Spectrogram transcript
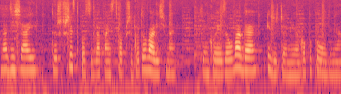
Na dzisiaj to już wszystko, co dla Państwa przygotowaliśmy. Dziękuję za uwagę i życzę miłego popołudnia.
